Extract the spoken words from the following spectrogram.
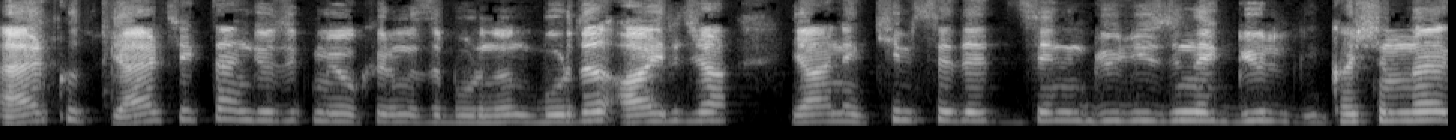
Erkut gerçekten gözükmüyor kırmızı burnun. Burada ayrıca yani kimse de senin gül yüzüne, gül kaşınla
